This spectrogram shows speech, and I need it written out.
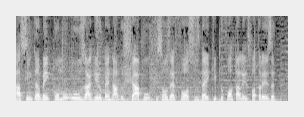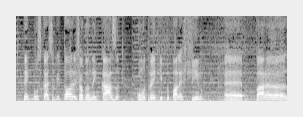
assim também como o zagueiro Bernardo Chapo, que são os reforços da equipe do Fortaleza. Fortaleza tem que buscar essa vitória jogando em casa contra a equipe do Palestino. É, para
